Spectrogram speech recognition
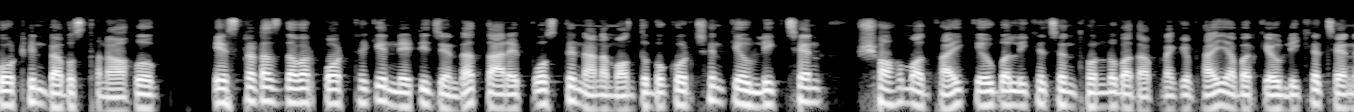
কঠিন ব্যবস্থা নেওয়া হোক। স্ট্যাটাস দেওয়ার পর থেকে নেটিজেনরা তার এই পোস্টে নানা মন্তব্য করছেন। কেউ লিখছেন, সহমত ভাই, কেউ বা লিখেছেন, ধন্যবাদ আপনাকে ভাই, আবার কেউ লিখেছেন,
